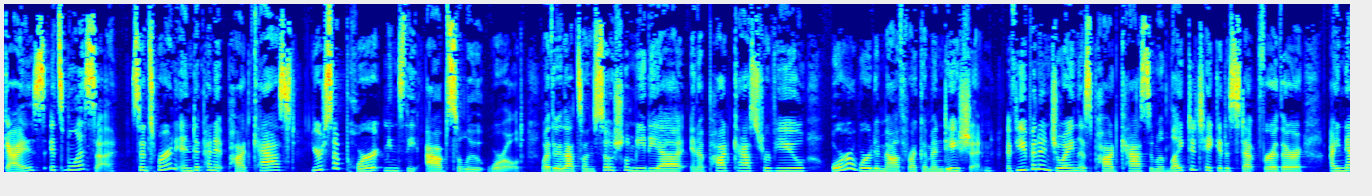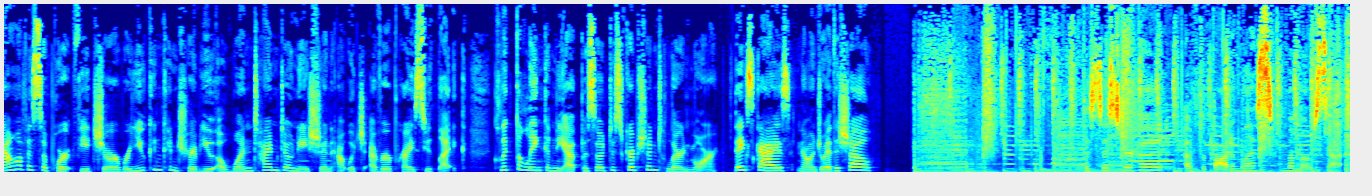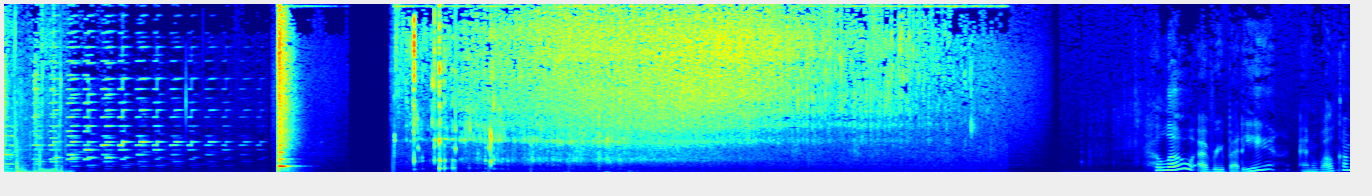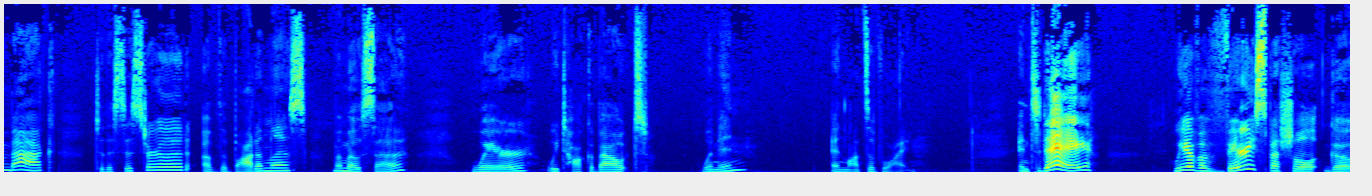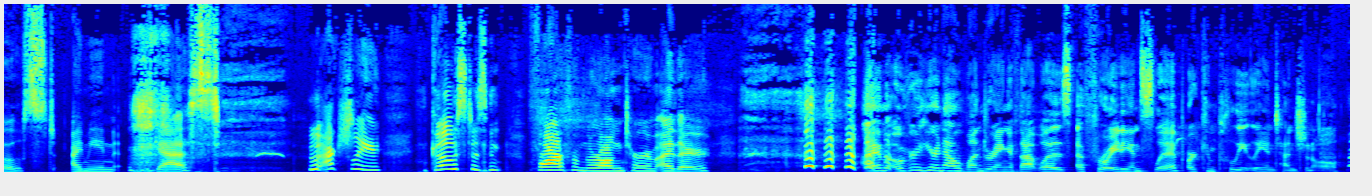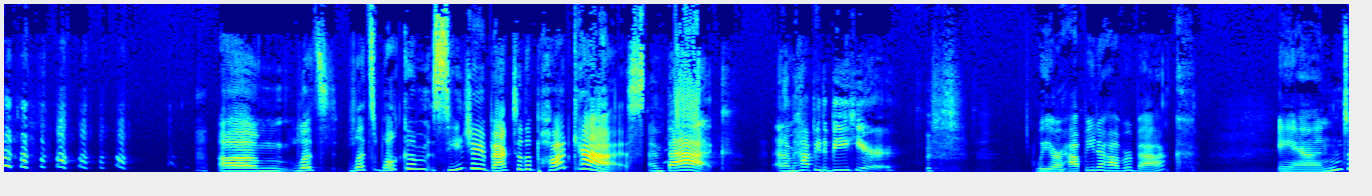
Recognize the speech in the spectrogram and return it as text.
guys, it's Melissa. Since we're an independent podcast, your support means the absolute world, whether that's on social media, in a podcast review, or a word of mouth recommendation. If you've been enjoying this podcast and would like to take it a step further, I now have a support feature where you can contribute a one time donation at whichever price you'd like. Click the link in the episode description to learn more. Thanks, guys. Now enjoy the show. The Sisterhood of the Bottomless Mimosa. Hello, everybody, and welcome back to the Sisterhood of the Bottomless Mimosa, where we talk about women and lots of wine. And today, we have a very special ghost, I mean, guest, who actually, ghost isn't far from the wrong term either. I'm over here now wondering if that was a Freudian slip or completely intentional. Um, let's let's welcome CJ back to the podcast. I'm back and I'm happy to be here. We are happy to have her back. And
